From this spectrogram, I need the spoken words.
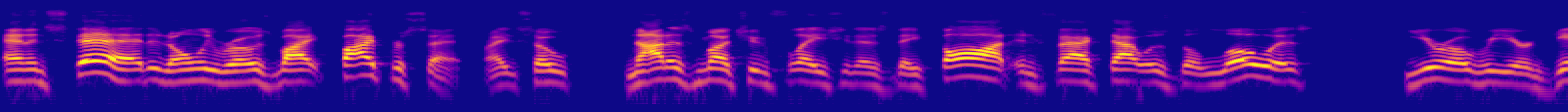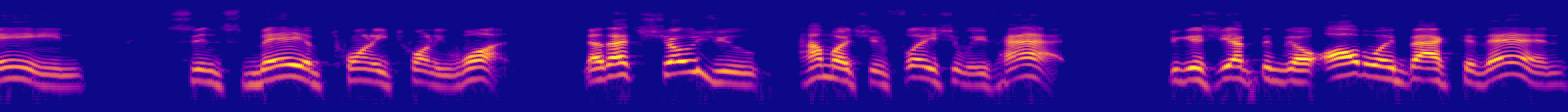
And instead, it only rose by 5%, right? So, not as much inflation as they thought. In fact, that was the lowest year over year gain since May of 2021. Now, that shows you how much inflation we've had because you have to go all the way back to then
